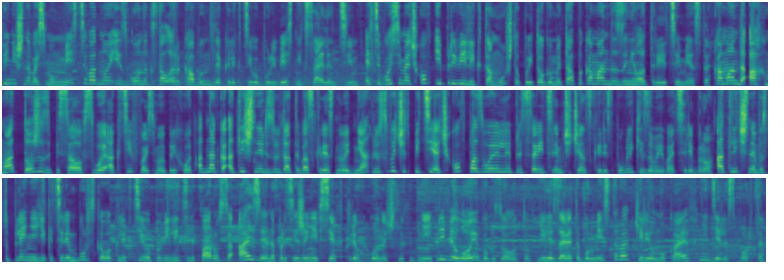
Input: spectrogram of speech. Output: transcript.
Финиш на восьмом месте в одной из гонок стал роковым для коллектива «Буревестник Silent Team». Эти 8 очков и привели к тому, что по итогам этапа команда заняла третье место. Команда «Ахмат» тоже записала в свой актив восьмой приход. Однако отличные результаты воскресного дня плюс вычет пяти очков позволили представителям Чеченской Республики завоевать серебро. Отличное выступление екатеринбургского коллектива «Повелитель паруса Азия» на протяжении всех трех гоночных дней привело его к золоту. Елизавета Бурмистрова, Кирилл Мукаев, «Неделя спорта».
